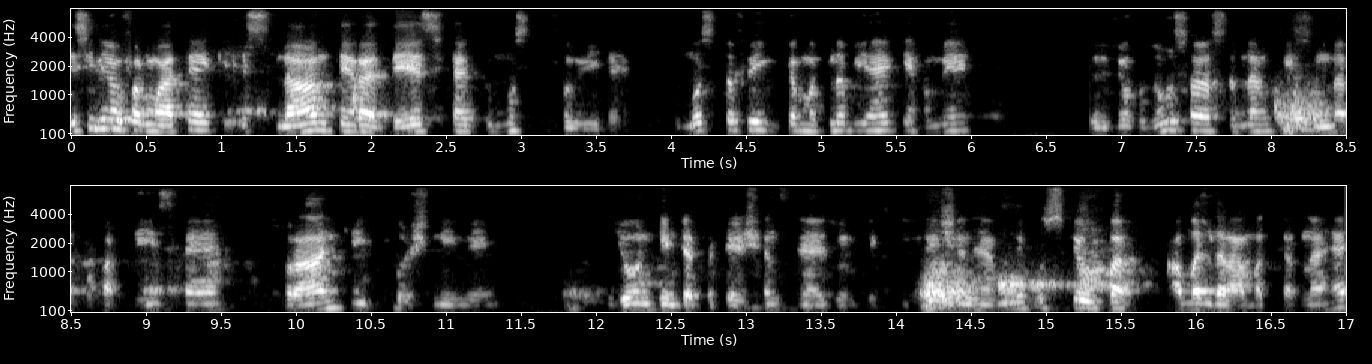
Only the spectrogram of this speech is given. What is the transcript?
इसीलिए वो फरमाते हैं कि इस्लाम तेरा देश है तो मुस्तफ़ी है। मुस्तफ़ी का मतलब यह है कि हमें जो हजूर वसल्लम की सुन्नत हदीस है, कुरान की रोशनी में, जो उनकी इंटरप्रटेशन है, जो उनकी एक्सप्लेनेशन है, हमें उसके ऊपर अमल दरामद करना है।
